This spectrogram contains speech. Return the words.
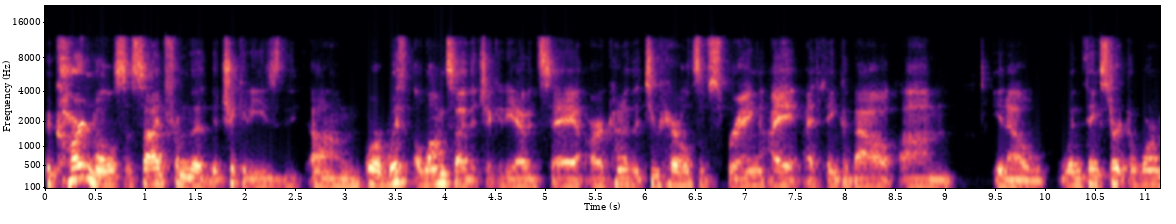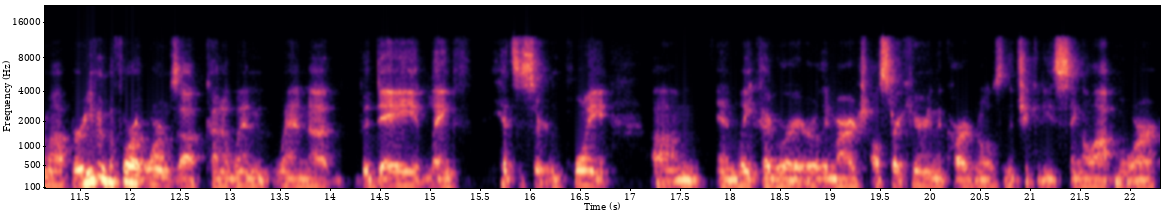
the cardinals, aside from the, the chickadees, um, or with alongside the chickadee, I would say are kind of the two heralds of spring. I, I think about, um, you know, when things start to warm up or even before it warms up, kind of when, when uh, the day length hits a certain point, um, in late February, early March, I'll start hearing the Cardinals and the chickadees sing a lot more.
